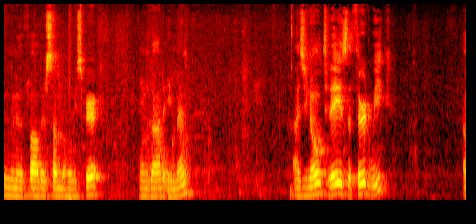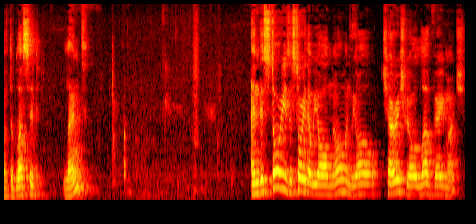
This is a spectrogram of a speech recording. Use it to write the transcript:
In the name of the Father, Son, and the Holy Spirit, one God, amen. As you know, today is the third week of the Blessed Lent. And this story is a story that we all know and we all cherish, we all love very much.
